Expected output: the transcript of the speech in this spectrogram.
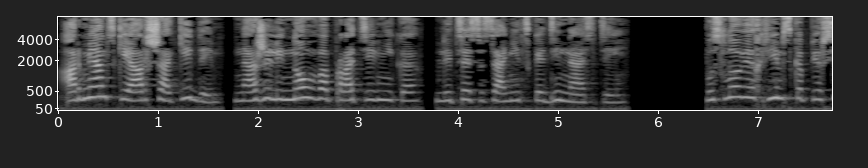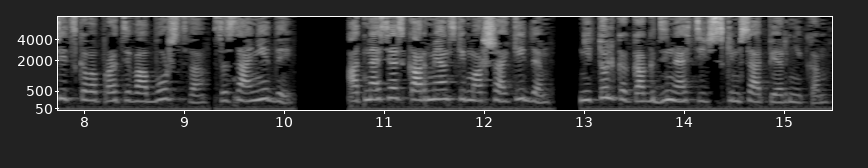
Армянские аршакиды нажили нового противника в лице сасанидской династии. В условиях римско-персидского противоборства сасаниды, относясь к армянским аршакидам не только как к династическим соперникам,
